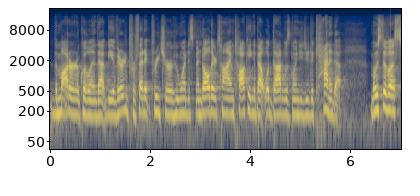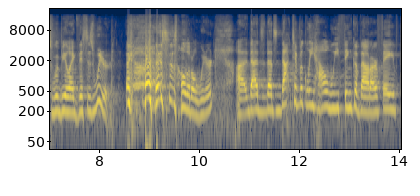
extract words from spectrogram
the modern equivalent of that be a very prophetic preacher who wanted to spend all their time talking about what God was going to do to Canada. Most of us would be like, this is weird. this is a little weird. Uh, that's, that's not typically how we think about our faith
